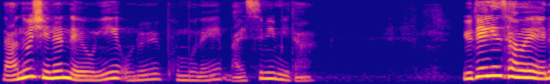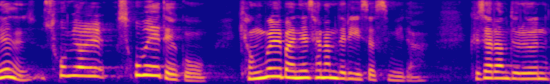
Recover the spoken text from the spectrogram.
나누시는 내용이 오늘 본문의 말씀입니다. 유대인 사회에는 소멸, 소외되고 경멸받는 사람들이 있었습니다. 그 사람들은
